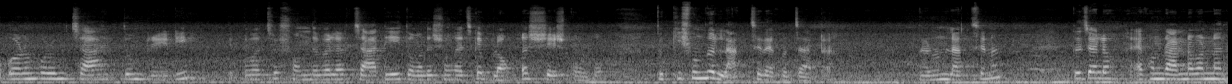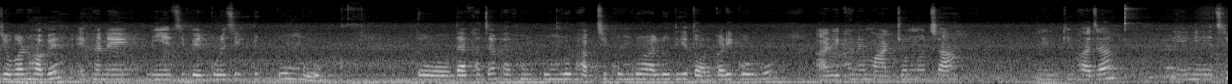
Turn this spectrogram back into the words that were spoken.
তো গরম গরম চা একদম রেডি দেখতে পাচ্ছ, সন্ধেবেলার চা দিয়েই তোমাদের সঙ্গে আজকে ব্লগটা শেষ করব। তো কি সুন্দর লাগছে দেখো চাটা। দারুণ লাগছে না? তো চলো, এখন রান্না বান্নার জোগাড় হবে। এখানে নিয়েছি, বের করেছি একটু কুমড়ো। তো দেখা যাক, এখন কুমড়ো, ভাবছি কুমড়ো, আলু দিয়ে তরকারি করব। আর এখানে মার জন্য চা, নিমকি ভাজা নিয়ে নিয়েছি,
